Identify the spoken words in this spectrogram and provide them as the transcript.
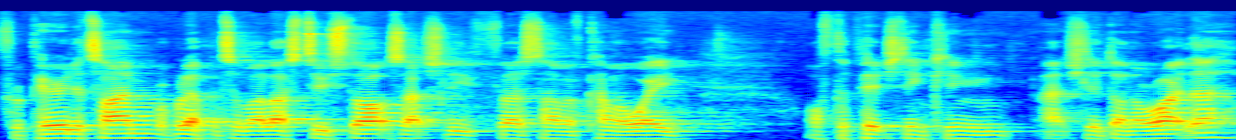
for a period of time, probably up until my last two starts. Actually, first time I've come away off the pitch thinking actually done all right there.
